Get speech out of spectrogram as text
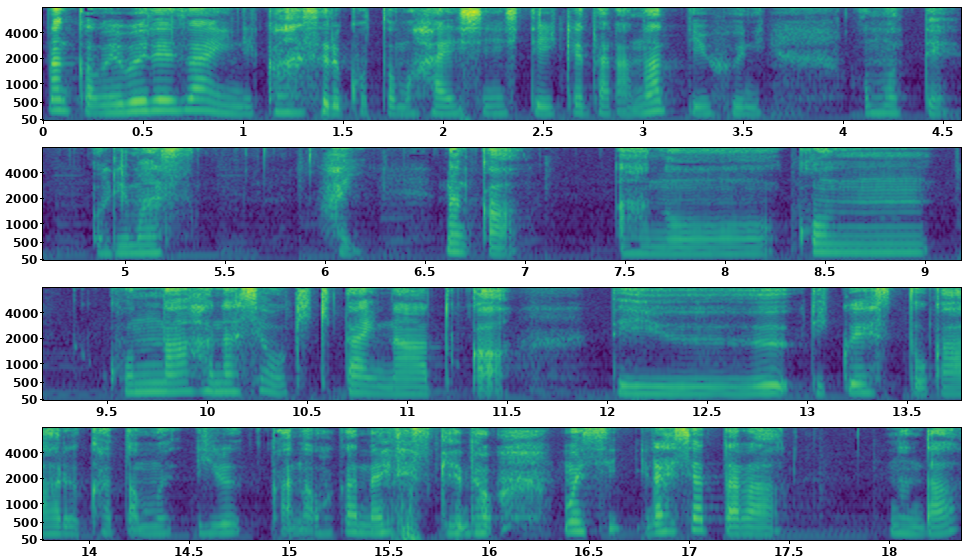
なんかウェブデザインに関することも配信していけたらなっていうふうに思っております。はいなんかあの、こんこんな話を聞きたいなとかっていうリクエストがある方もいるかな？わかんないですけど もしいらっしゃったらなんだ？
